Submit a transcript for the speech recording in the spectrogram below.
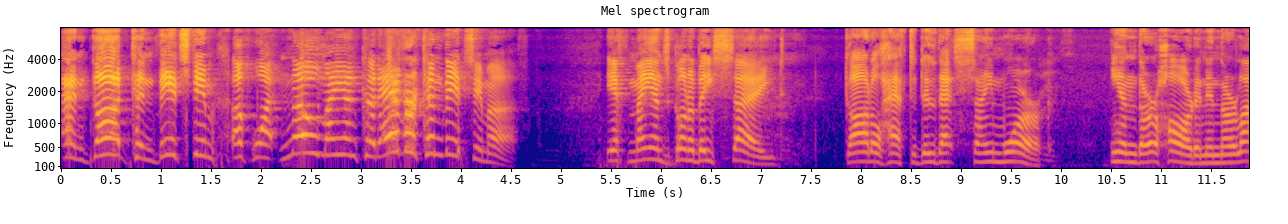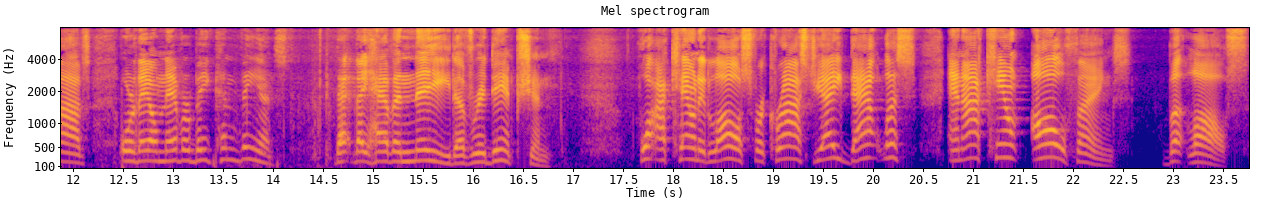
and God convinced him of what no man could ever convince him of. If man's going to be saved, God will have to do that same work in their heart and in their lives, or they'll never be convinced that they have a need of redemption. What I counted loss for Christ, yea, doubtless, and I count all things but loss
